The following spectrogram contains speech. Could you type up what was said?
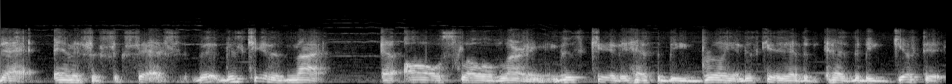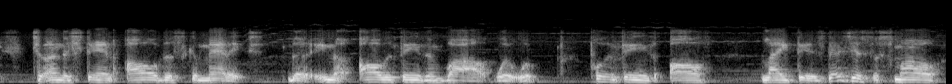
that, and it's a success, this kid is not at all slow of learning. This kid has to be brilliant. This kid has to, has to be gifted to understand all the schematics, the you know all the things involved with, with pulling things off like this. That's just a small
